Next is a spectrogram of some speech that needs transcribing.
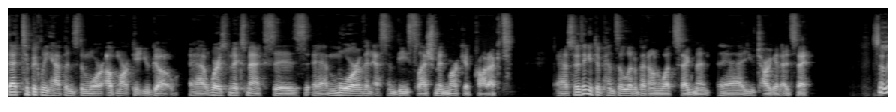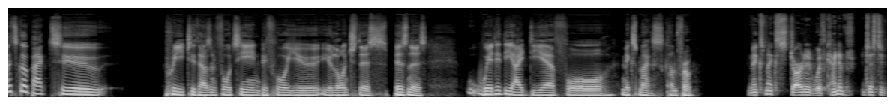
That typically happens the more upmarket you go, uh, whereas Mixmax is uh, more of an SMB slash mid market product. Uh, so I think it depends a little bit on what segment uh, you target, I'd say. So let's go back to pre 2014 before you you launched this business where did the idea for mixmax come from mixmax started with kind of just a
